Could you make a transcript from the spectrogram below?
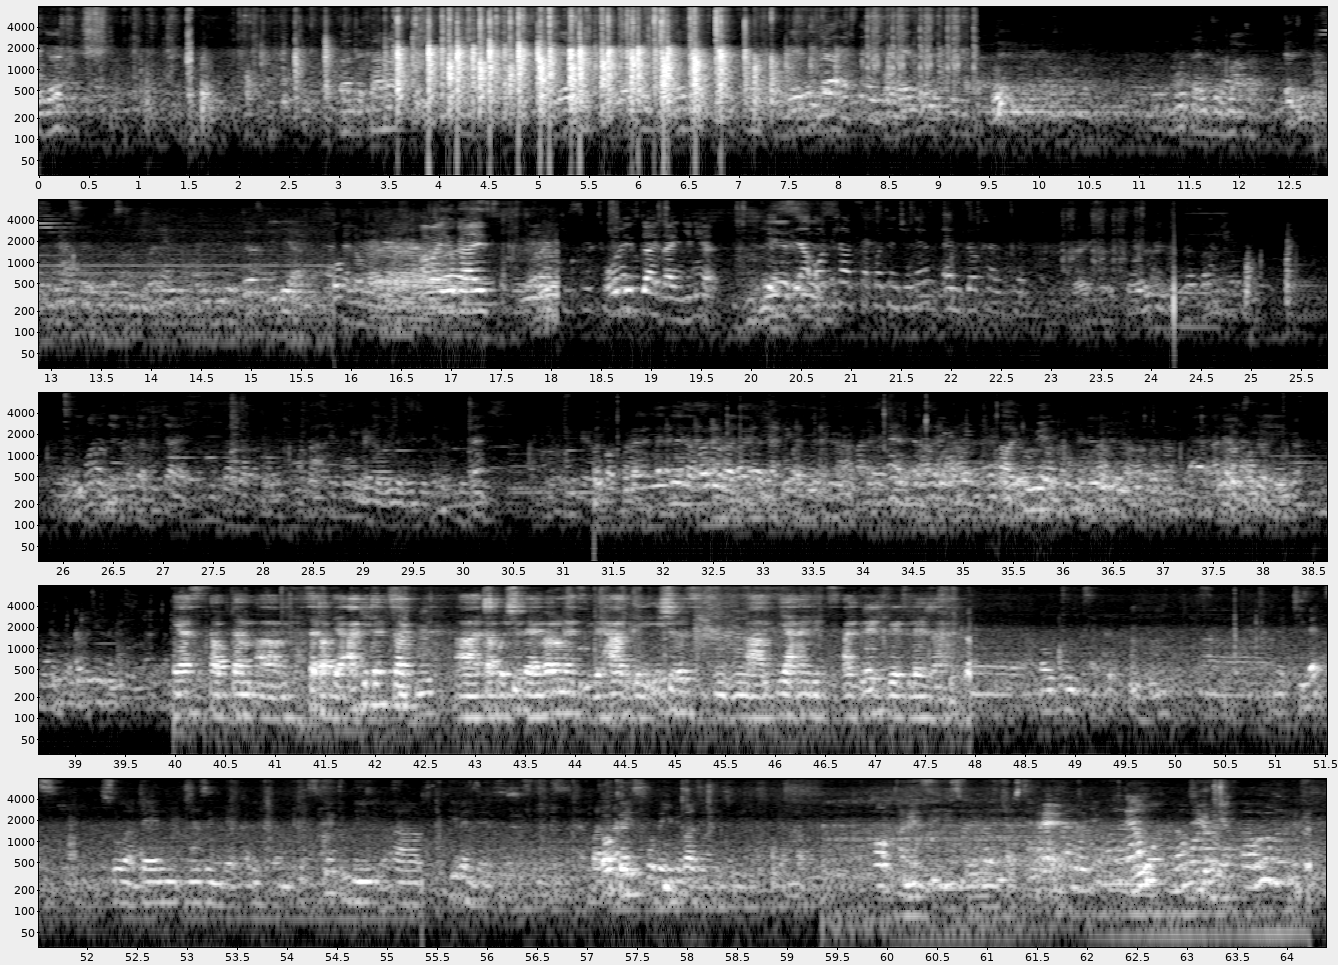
Very good. How are you guys? All these guys are engineers? Yes, yes. they are all cloud support engineers and local tech. Very good. Yes, help them um, set up their architecture, uh, troubleshoot their environments if they have any issues. Um, yeah, and it's a great, great pleasure. about two weeks ago, uh, the TVETs, so that then using the curriculum, it's going to be uh, given the, but at least for the universities we, we are Não, não, não.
